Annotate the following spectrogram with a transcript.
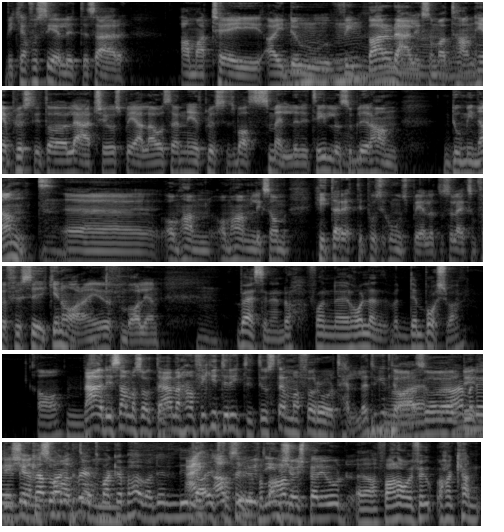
Vi kan få se lite så här Amartey, Aido-vibbar där liksom. Att han helt plötsligt har lärt sig att spela och sen helt plötsligt så bara smäller det till och så blir han dominant. Eh, om, han, om han liksom hittar rätt i positionsspelet och så liksom. För fysiken har han ju uppenbarligen. Väsinen då? Från eh, Holland. Den Bosch va? Ja. Nej, det är samma sak där. Men han fick ju inte riktigt att stämma förra året heller tycker inte jag. Alltså, Nej, det, men det, det, det känns som man, att vet, de... man kan behöva den lilla Nej, extra absolut. Han, Inkörsperiod. ja, för han har ju han kan,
